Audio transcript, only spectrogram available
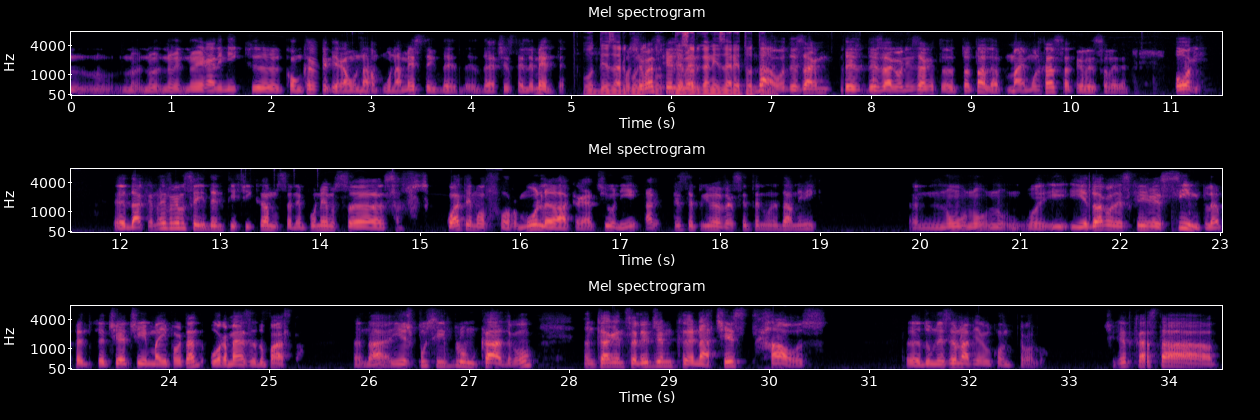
nu, nu, nu era nimic uh, concret, era un, un amestec de, de, de aceste elemente. O, dezargon- o dezorganizare totală. Da, o dezar- de, dezorganizare totală. Mai mult asta trebuie să vedem. Ori, dacă noi vrem să identificăm, să ne punem să, să scoatem o formulă a creațiunii, aceste prime versete nu ne dau nimic. Nu, nu, nu, e doar o descriere simplă, pentru că ceea ce e mai important urmează după asta. Da? Ești pur și simplu un cadru în care înțelegem că în acest haos Dumnezeu nu a pierdut controlul. Și cred că asta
